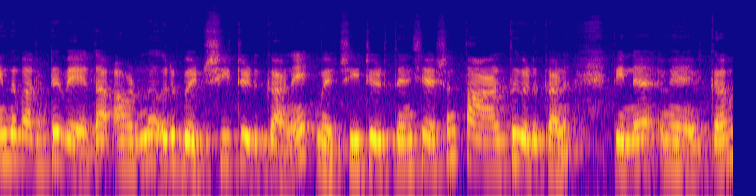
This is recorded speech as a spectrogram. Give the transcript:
എന്ന് പറഞ്ഞിട്ട് വേദ അവിടുന്ന് ഒരു ബെഡ്ഷീറ്റ് എടുക്കുകയാണ് ബെഡ്ഷീറ്റ് എടുത്തതിന് ശേഷം താഴത്ത് കിടക്കുകയാണ് പിന്നെ വിക്രം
